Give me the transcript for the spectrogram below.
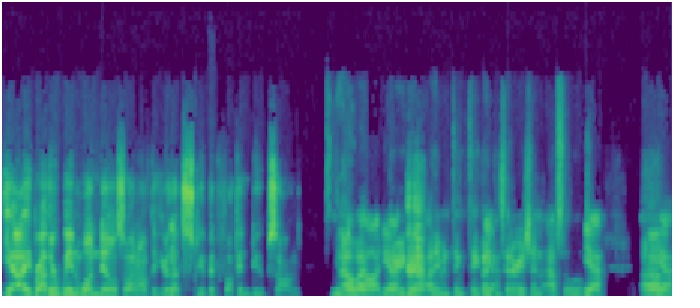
Yeah, I'd rather win one 0 so I don't have to hear Yeah. that stupid fucking Doop song. You know Oh, what? God, yeah. There you go. I didn't even think take that in consideration. Absolutely. Yeah. Um, Yeah.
